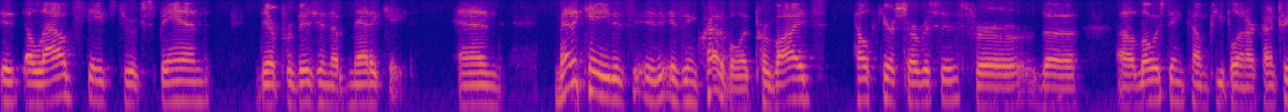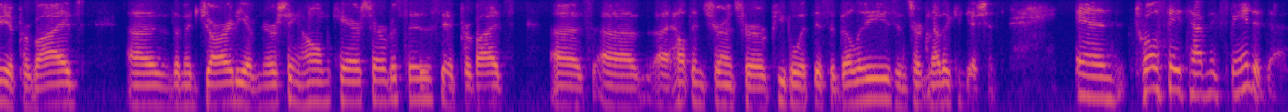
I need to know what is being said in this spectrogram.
it allowed states to expand their provision of Medicaid. And Medicaid is, is, is incredible. It provides health care services for the uh, lowest income people in our country. It provides uh, the majority of nursing home care services. It provides uh, uh, health insurance for people with disabilities and certain other conditions. And 12 states haven't expanded that.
